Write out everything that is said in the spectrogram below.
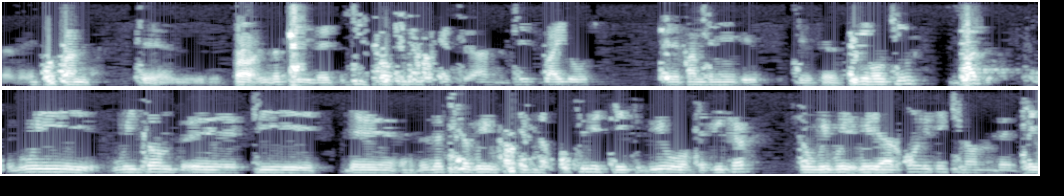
uh, important, uh, let's say that this market and this virus pandemic is a terrible thing. We we don't see the let's say that we have an optimistic view of the future. We are only thinking on the day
